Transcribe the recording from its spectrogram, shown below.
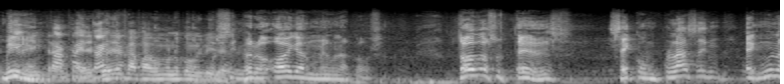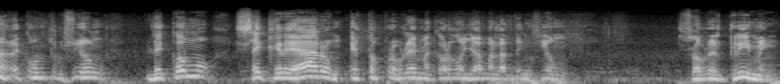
Mira, Sí, entra, entra. entra, Después de. Fafa, vámonos con el video. Sí, pero óiganme una cosa. Todos ustedes se complacen en una reconstrucción de cómo se crearon estos problemas que ahora nos llaman la atención sobre el crimen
